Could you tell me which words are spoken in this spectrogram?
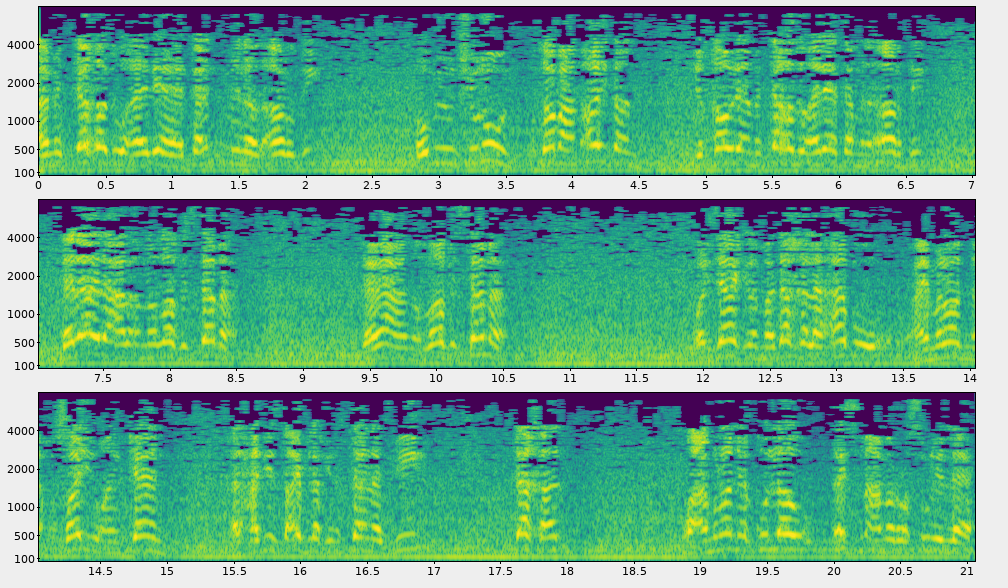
أم اتخذوا آلهة من الأرض؟ هم ينشرون. وطبعا أيضا لقول أم اتخذوا آلهة من الأرض دلالة على أن الله في السماء. دلالة على أن الله في السماء. ولذلك لما دخل أبو عمران بن حصين وإن كان الحديث ضعيف لكن استأنت فيه دخل وعمران يقول له اسمع من رسول الله.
